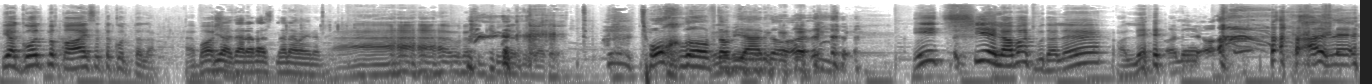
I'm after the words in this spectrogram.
بیا گلد می‌خوای ست گلد دارم ها، بیا باشه در عوض منم اینم. تخ گفتم یردا این چیه؟ لابات بود آله؟ آله. آله. آله.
